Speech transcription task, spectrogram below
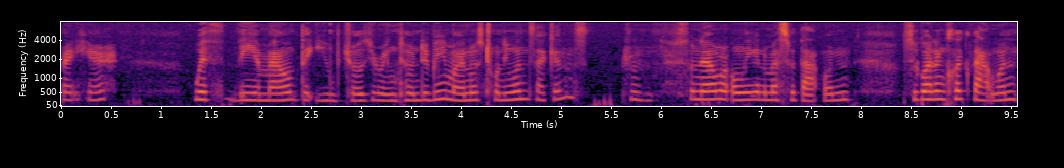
right here with the amount that you chose your ringtone to be. Mine was 21 seconds. so now we're only going to mess with that one. So go ahead and click that one.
